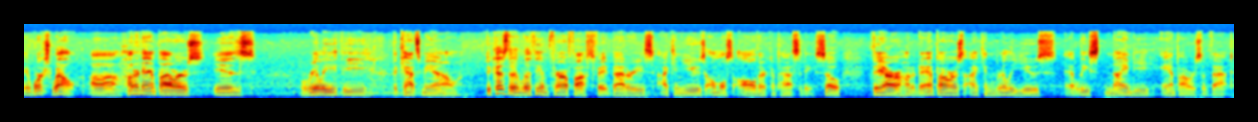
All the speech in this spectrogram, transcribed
it works well. Uh, 100 amp hours is really the, the cat's meow. Because they're lithium ferrophosphate batteries, I can use almost all their capacity. So they are 100 amp hours. I can really use at least 90 amp hours of that.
